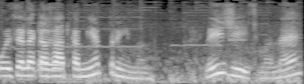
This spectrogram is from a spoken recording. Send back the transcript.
pois ele é casado com a minha prima, legítima, né?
